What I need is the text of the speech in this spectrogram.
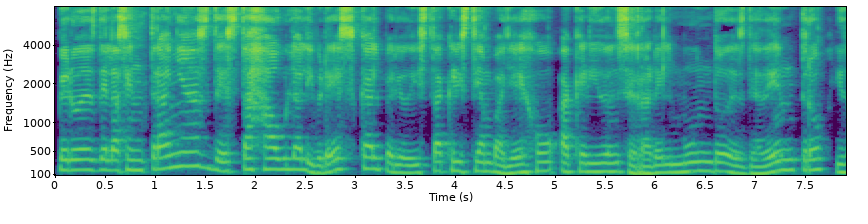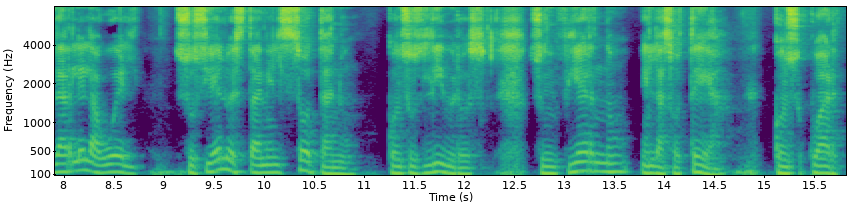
pero desde las entrañas de esta jaula libresca, el periodista Cristian Vallejo ha querido encerrar el mundo desde adentro y darle la vuelta. Su cielo está en el sótano, con sus libros, su infierno en la azotea, con su cuarto.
